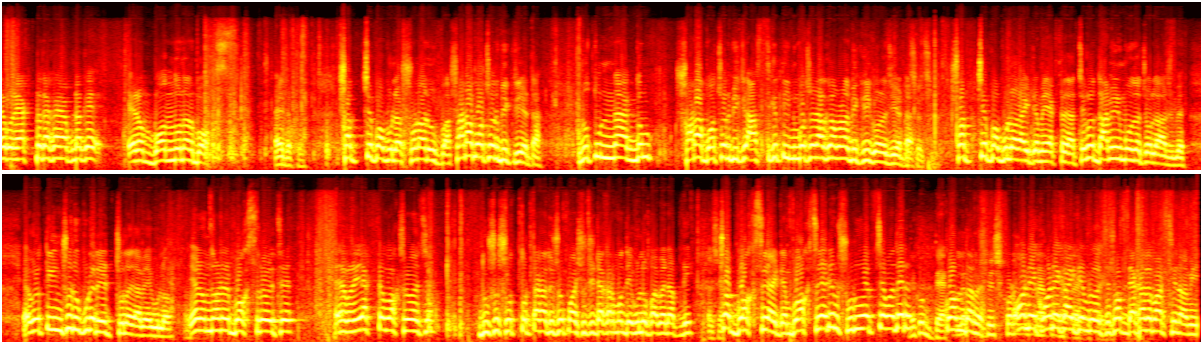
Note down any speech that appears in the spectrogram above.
এই একটা দেখায় আপনাকে এরকম বন্দনার বক্স এই দেখুন সবচেয়ে পপুলার সোনার রূপা সারা বছর বিক্রি এটা। নতুন না একদম সারা বছর বিক্রি আজ থেকে তিন বছর আগে আমরা বিক্রি করেছি এটা। আচ্ছা, আচ্ছা। সবচেয়ে পপুলার আইটেম একটা যাচ্ছে এগুলো দামির মধ্যে চলে আসবে। এগুলো তিনশোর উপরে রেট চলে যাবে এগুলো। এরকম ধরনের বক্স রয়েছে। এরকম এই একটা বক্স রয়েছে। দুশো সত্তর টাকা দুশো পঁয়ষট্টি টাকার মধ্যে এগুলো পাবেন আপনি। সব বক্সের আইটেম বক্সের আইটেম শুরু হচ্ছে আমাদের কম দামে। অনেক অনেক আইটেম রয়েছে সব দেখাতে পারছি না আমি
